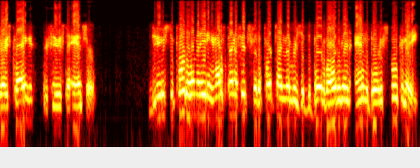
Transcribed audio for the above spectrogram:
Joyce Craig refused to answer. Do you support eliminating health benefits for the part-time members of the Board of Aldermen and the Board of School Committee?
